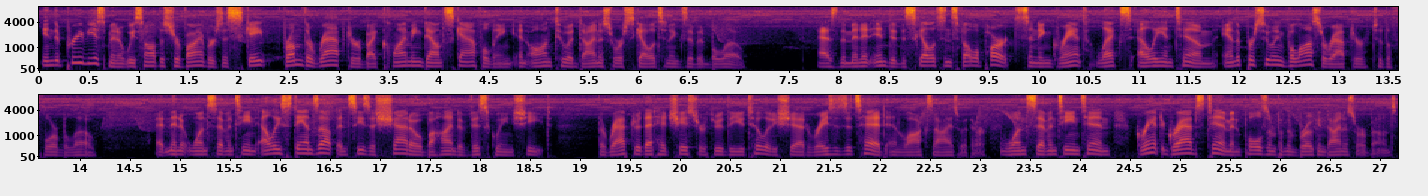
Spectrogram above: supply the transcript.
In the previous minute, we saw the survivors escape from the raptor by climbing down scaffolding and onto a dinosaur skeleton exhibit below. As the minute ended, the skeletons fell apart, sending Grant, Lex, Ellie, and Tim and the pursuing velociraptor to the floor below. At minute 117, Ellie stands up and sees a shadow behind a visqueen sheet. The raptor that had chased her through the utility shed raises its head and locks eyes with her. 117.10, Grant grabs Tim and pulls him from the broken dinosaur bones.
